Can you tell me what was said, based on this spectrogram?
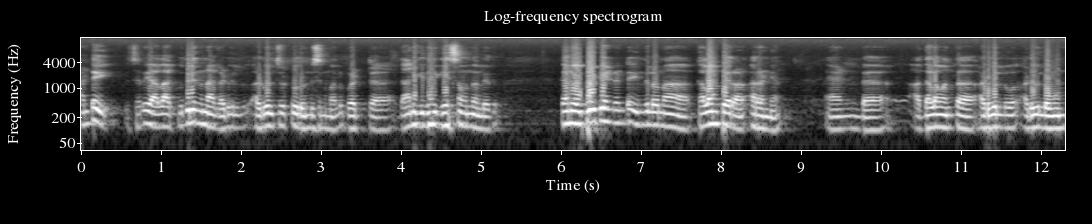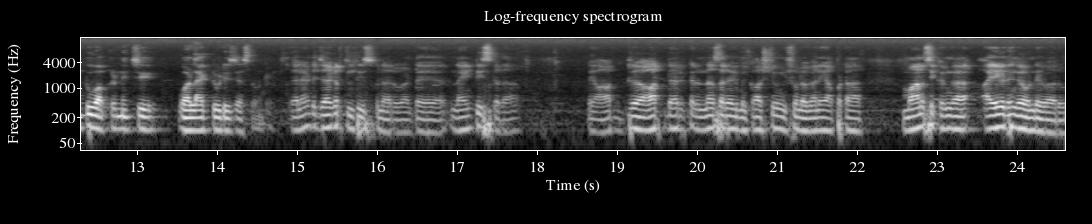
అంటే సరే అలా కుదిరింది నాకు అడవులు అడవుల చుట్టూ రెండు సినిమాలు బట్ దానికి దీనికి ఏ సంబంధం లేదు. కానీ ఒక బ్యూటీ ఏంటంటే ఇందులో నా కలం పేరు అరణ్య. అండ్ ఆ దళం అంతా అడవుల్లో అడవుల్లో ఉంటూ అక్కడి నుంచి వాళ్ళ యాక్టివిటీస్ చేస్తూ ఉంటారు. ఎలాంటి జాగ్రత్తలు తీసుకున్నారు? అంటే నైంటీస్ కదా. అంటే ఆర్ట్ ఆర్ట్ డైరెక్టర్ ఉన్నా సరే మీ కాస్ట్యూమ్ విషయంలో కానీ అప్పట మానసికంగా ఏ విధంగా ఉండేవారు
